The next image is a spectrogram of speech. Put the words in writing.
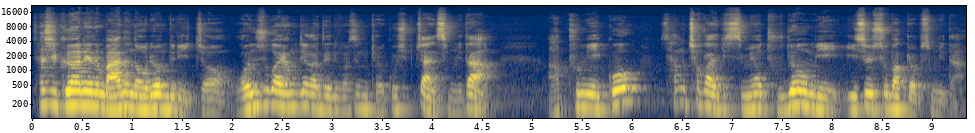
사실 그 안에는 많은 어려움들이 있죠. 원수가 형제가 되는 것은 결코 쉽지 않습니다. 아픔이 있고 상처가 있으며 두려움이 있을 수밖에 없습니다.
